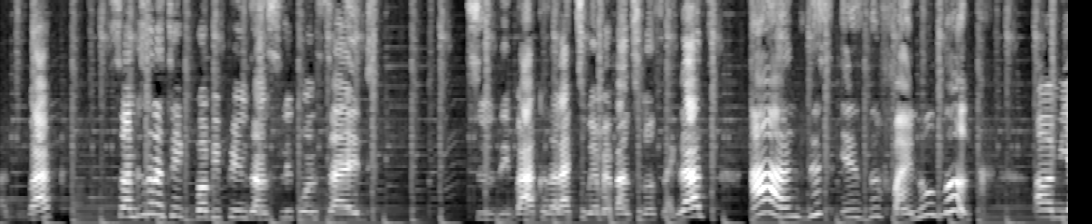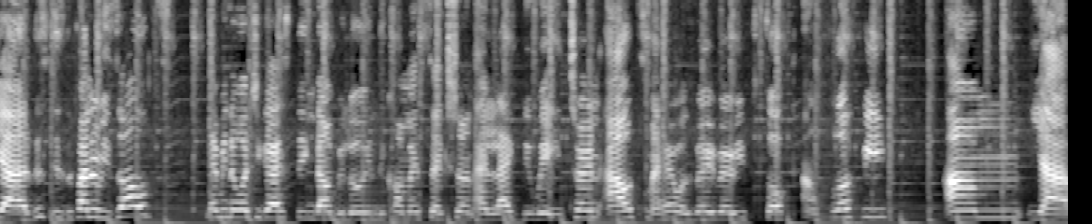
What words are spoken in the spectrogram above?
at the back. So i'm just gonna take bobby pins and slick one side to the back because i like to wear my bantu knots like that. And this is the final look. Um yeah this is the final result. Let me know what you guys think down below in the comment section. I like the way it turned out. My hair was very very soft and fluffy. Um yeah.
